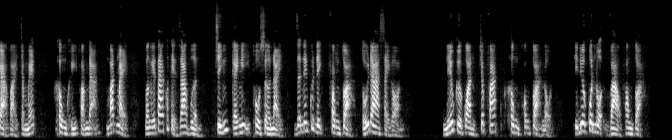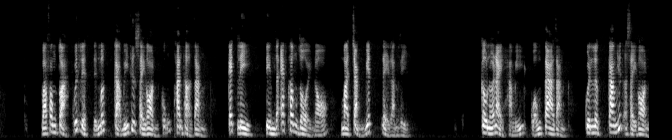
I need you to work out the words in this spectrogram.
cả vài trăm mét, không khí thoáng đãng, mát mẻ và người ta có thể ra vườn. Chính cái nghĩ thô sơ này dẫn đến quyết định phong tỏa tối đa Sài Gòn. Nếu cơ quan chấp pháp không phong tỏa nổi thì đưa quân đội vào phong tỏa. Và phong tỏa quyết liệt đến mức cả bí thư Sài Gòn cũng than thở rằng cách ly tìm ra F0 rồi đó mà chẳng biết để làm gì. Câu nói này hàm ý của ông ta rằng quyền lực cao nhất ở Sài Gòn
